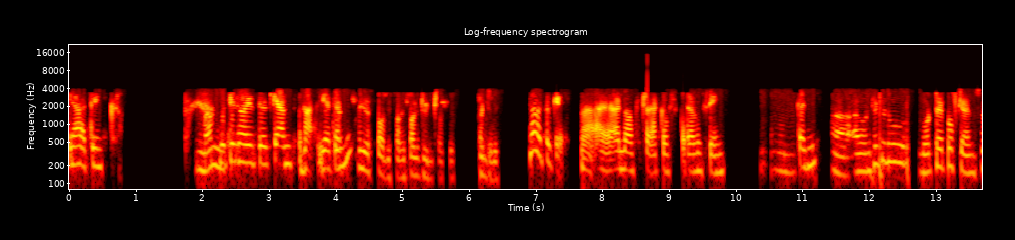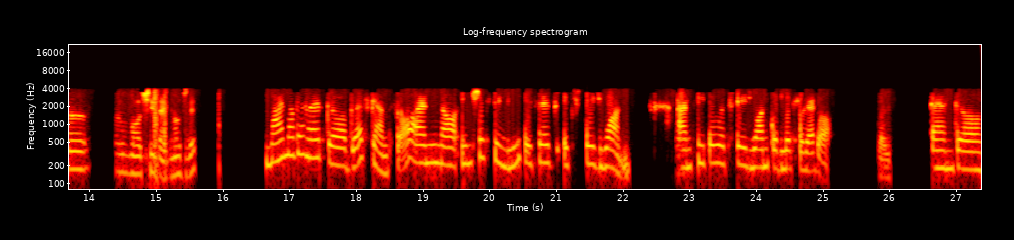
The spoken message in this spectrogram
Yeah, I think. Ma'am, you know, if the scans, yeah, tell me. Yes, sorry, sorry, sorry to interrupt you. Continue. No, it's okay. I, I lost track of what I was saying. Um, tell me. Uh, I wanted to know what type of cancer was she diagnosed with? My mother had uh, breast cancer, and uh, interestingly, they said it's stage one and people with stage one could live forever. Right. And uh,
